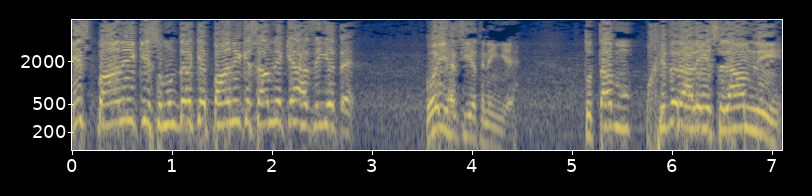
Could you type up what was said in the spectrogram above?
اس پانی کی، سمندر کے پانی کے سامنے کیا حیثیت ہے؟ کوئی حیثیت نہیں ہے۔ تو تب خضر علیہ السلام نے،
